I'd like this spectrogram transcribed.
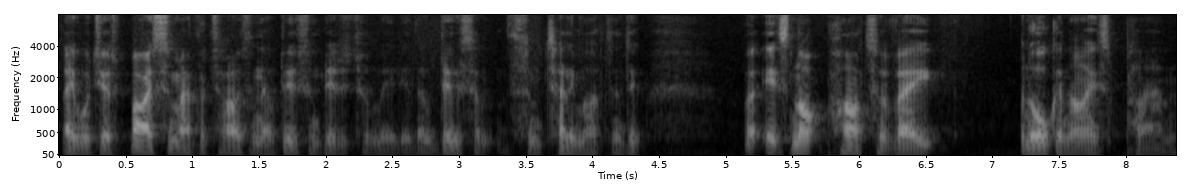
They will just buy some advertising, they'll do some digital media, they'll do some, some telemarketing, but it's not part of a, an organised plan.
